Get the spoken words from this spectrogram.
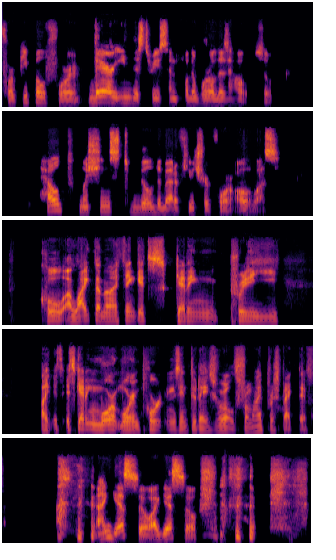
for people for their industries and for the world as a whole. So help machines to build a better future for all of us. Cool. I like that and i think it's getting pretty like it's, it's getting more and more importance in today's world from my perspective. I guess so i guess so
